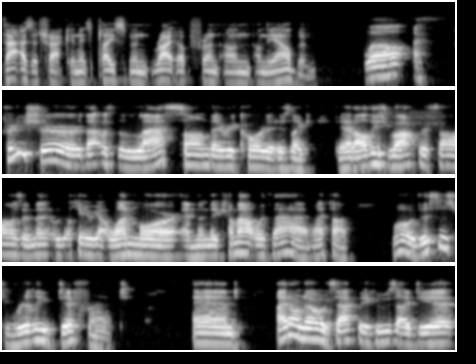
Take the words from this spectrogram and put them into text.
that as a track and its placement right up front on on the album well i'm pretty sure that was the last song they recorded. Is like they had all these rocker songs, and then okay, we got one more, and then they come out with that. And I thought, whoa, this is really different. And I don't know exactly whose idea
